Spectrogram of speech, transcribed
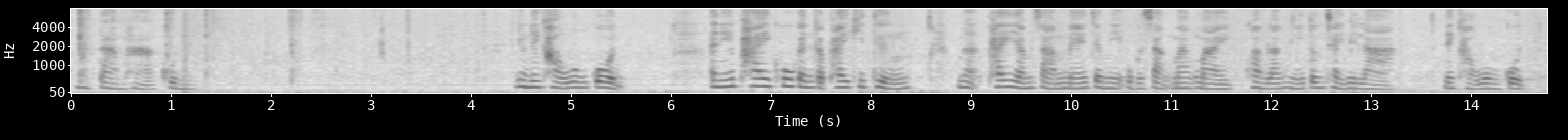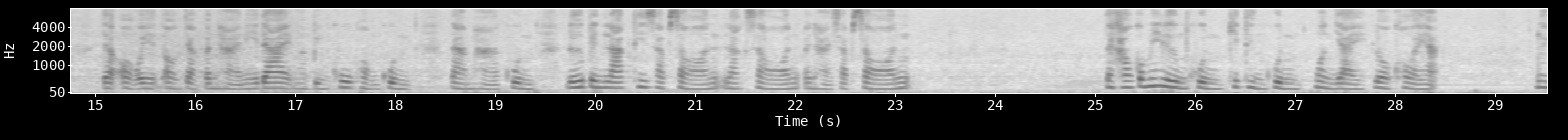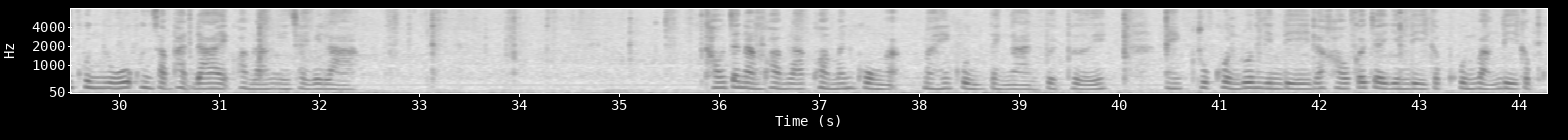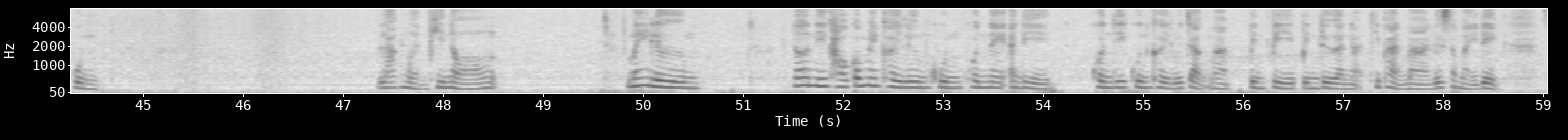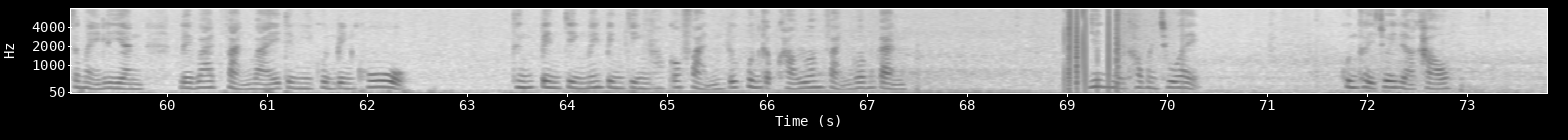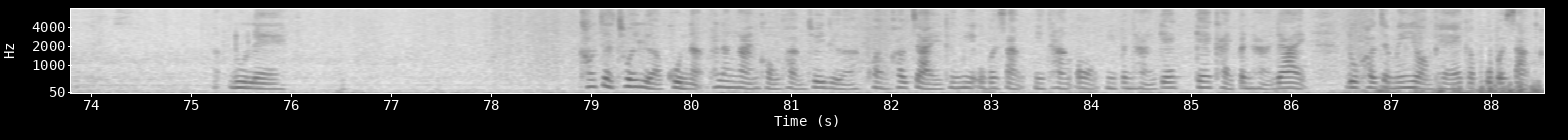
มาตามหาคุณ อยู่ในเขาวงกฏอันนี้ไพ่คู่กันกับไพ่คิดถึงไพ่ย้ำซ้ำแม้จะมีอุปสรรคมากมาย ความรักนี้ต้องใช้เวลาในเขาวงกฏ แต่ออกออกจากปัญหานี้ได้มาเป็นคู่ของคุณตามหาคุณ หรือเป็นรักที่ซับซ้อนรักซ้อนปัญหาซับซ้อน แต่เขาก็ไม่ลืมคุณคิดถึงคุณห่วงใยรอคอยอะ่ะโดยคุณรู้คุณสัมผัสได้ความรักนี้ใช้เวลา เขาจะนำความรักความมั่นคงอะมาให้คุณแต่งงานเปิดเผยให้ทุกคนร่วมยินดีแล้วเขาก็จะยินดีกับคุณหวังดีกับคุณ รักเหมือนพี่น้อง ไม่ลืมเรื่องนี้เขาก็ไม่เคยลืมคุณคนในอดีต คนที่คุณเคยรู้จักมาเป็นปีเป็นเดือนอะที่ผ่านมาหรือสมัยเด็ก สมัยเรียน เลยวาดฝันไว้จะมีคุณเป็นคู่ ถึงเป็นจริงไม่เป็นจริงเขาก็ฝันหรือคุณกับเขาร่วมฝันร่วมกัน ยื่นมือเข้ามาช่วย คุณเคยช่วยเหลือเขา ดูแล เขาจะช่วยเหลือคุณอะพลังงานของความช่วยเหลือ ความเข้าใจถึงมีอุปสรรค มีทางออก มีปัญหาแก้แก้ไขปัญหาได้ ดูเขาจะไม่ยอมแพ้กับอุปสรรค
